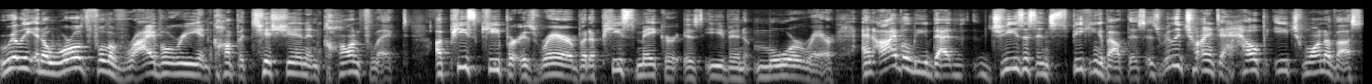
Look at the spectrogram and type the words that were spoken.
really, in a world full of rivalry and competition and conflict, a peacekeeper is rare, but a peacemaker is even more rare. And I believe that Jesus, in speaking about this, is really trying to help each one of us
